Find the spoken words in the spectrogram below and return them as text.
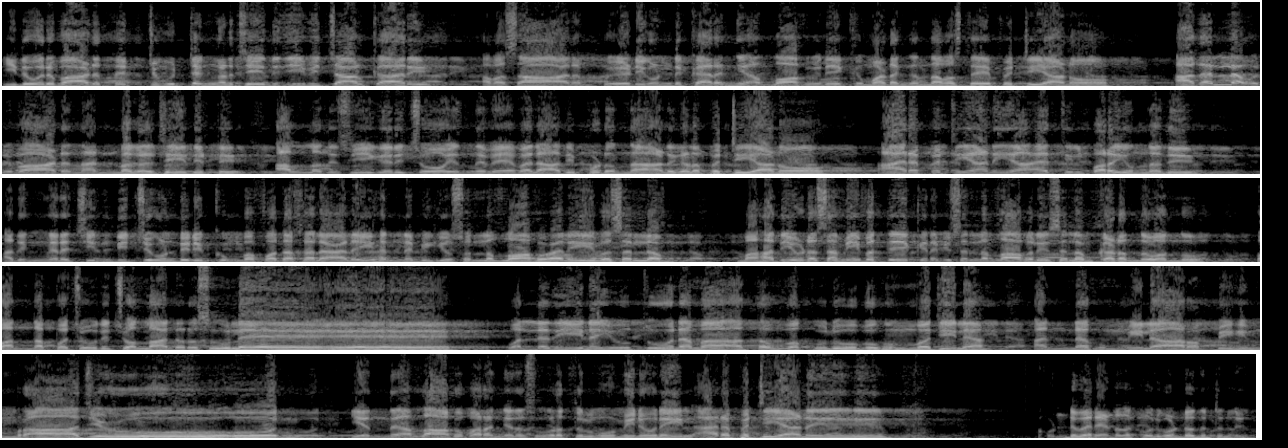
ഇത് ഒരുപാട് തെറ്റുകുറ്റങ്ങൾ ചെയ്ത് ജീവിച്ച ആൾക്കാര് അവസാനം പേടി കൊണ്ട് കരഞ്ഞ് അള്ളാഹുവിലേക്ക് മടങ്ങുന്ന അവസ്ഥയെ പറ്റിയാണോ? അതല്ല ഒരുപാട് നന്മകൾ ചെയ്തിട്ട് അല്ലത് സ്വീകരിച്ചോ എന്ന് വേവലാതിപ്പെടുന്ന ആളുകളെ പറ്റിയാണോ? ആരെ പറ്റിയാണ് ഈ ആയത്തിൽ പറയുന്നത്? അതിങ്ങനെ ചിന്തിച്ചു കൊണ്ടിരിക്കുമ്പോ മഹദിയുടെ സമീപത്തേക്ക് നബി സല്ലാഹു അലൈഹി വസല്ലം കടന്നു വന്നു. വന്നപ്പോ ചോദിച്ചു അള്ളാന്റെ റസൂലേ والذين يؤتون ما أتوا وقلوبهم وجلة أنهم إلى ربهم راجعون എന്ന് അള്ളാഹു പറഞ്ഞത് സൂറത്തുൽ മൂമിനൂനയിൽ ആരെപ്പറ്റിയാണ് കൊണ്ടുവരേണ്ടതൊക്കെ ഒരു കൊണ്ടുവന്നിട്ടുണ്ട്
